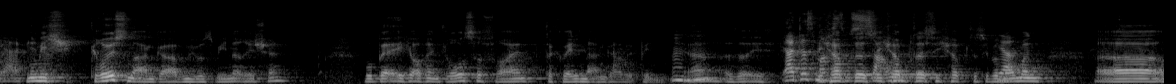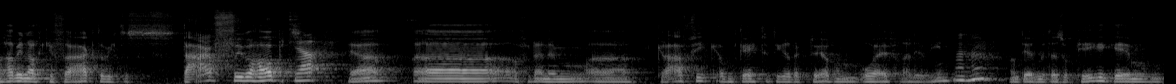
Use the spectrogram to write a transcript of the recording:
ja genau. Nämlich Größenangaben übers Wienerische, wobei ich auch ein großer Freund der Quellenangabe bin. Ja, also ich, Mhm. Ja, das ich machst habe das, ich sauber. hab das, ich hab das übernommen äh, und habe ihn auch gefragt, ob ich das darf überhaupt. Ja. Ja, äh, von einem äh, Grafik und gleichzeitig Redakteur vom ORF Radio Wien. Mhm. Und der hat mir das okay gegeben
